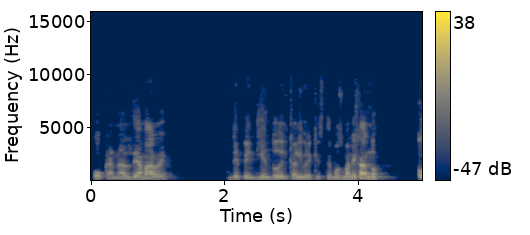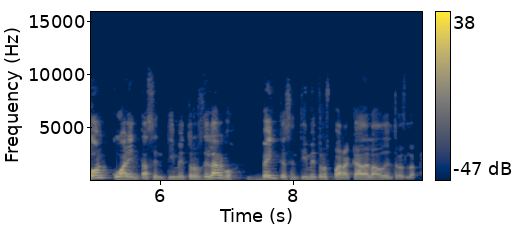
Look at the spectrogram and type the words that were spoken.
o canal de amarre, dependiendo del calibre que estemos manejando, con 40 centímetros de largo, 20 centímetros para cada lado del traslape.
